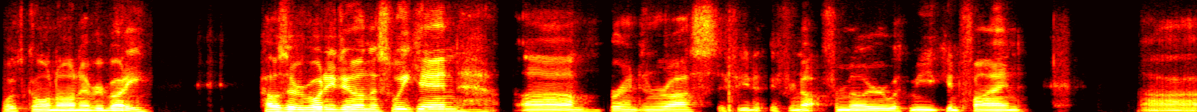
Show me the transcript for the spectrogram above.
What's going on, everybody? How's everybody doing this weekend? Um, Brandon Rust. If you if you're not familiar with me, you can find uh,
